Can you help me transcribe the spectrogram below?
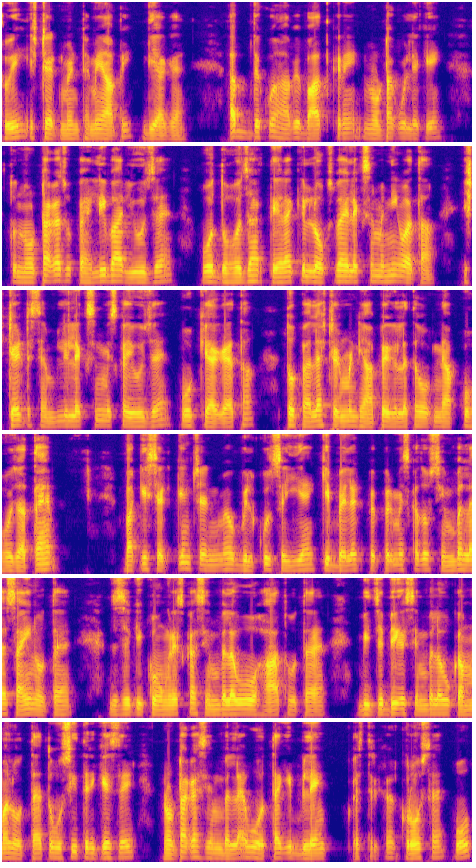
तो ये स्टेटमेंट हमें यहाँ पे दिया गया है। अब देखो यहाँ पे बात करें नोटा को लेके तो नोटा का जो पहली बार यूज़ है, वो 2013 के लोकसभा इलेक्शन में नहीं हुआ था। स्टेट असेंबली इलेक्शन में इसका यूज़ है, वो किया गया था। तो पहला स्टेटमेंट यहाँ पे गलत है, वो अपने आप को हो जाता है। बाकी सेकेंड स्टेटमेंट में वो बिल्कुल सही है कि बैलेट पेपर में इसका जो तो सिंबल है साइन होता है। जैसे कि कांग्रेस का सिंबल है, वो हाथ होता है। बीजेपी का सिंबल है, वो कमल होता है। तो उसी तरीके से नोटा का सिंबल है, वो होता है कि ब्लैंक इस तरीके का क्रॉस है, वो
